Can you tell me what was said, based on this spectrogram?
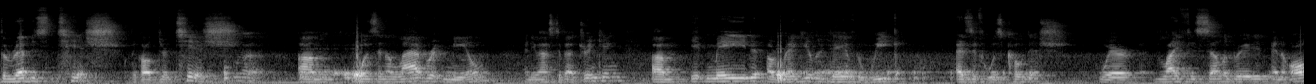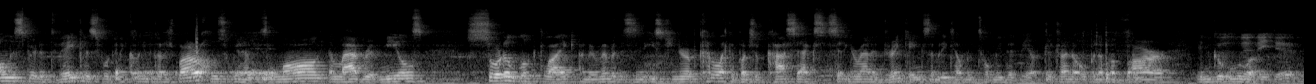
the Rebbe's tish, they called it their tish, Right. um, was an elaborate meal, and you asked about drinking. Um, it made a regular day of the week as if it was Kodesh, where life is celebrated, and all in the spirit of Dvekas, we're going to clean the Kodesh Baruch Hu, so we're going to have these long, elaborate meals. Sort of looked like, I mean, remember this is in Eastern Europe, kind of like a bunch of Cossacks sitting around and drinking. Somebody told me, told me that they are, they're trying to open up a bar in Geula. They, they did.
